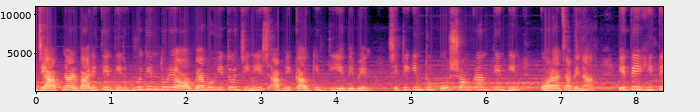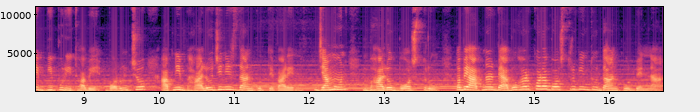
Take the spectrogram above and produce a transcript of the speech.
যে আপনার বাড়িতে দীর্ঘদিন ধরে অব্যবহৃত জিনিস আপনি কাউকে দিয়ে দেবেন। সেটি কিন্তু পৌষ সংক্রান্তির দিন করা যাবে না। এতে হিতে বিপরীত হবে, বরঞ্চ আপনি ভালো জিনিস দান করতে পারেন। যেমন ভালো বস্ত্র। তবে আপনার ব্যবহার করা বস্ত্র কিন্তু দান করবেন না।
